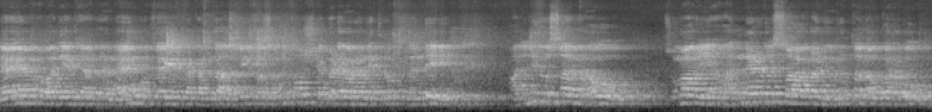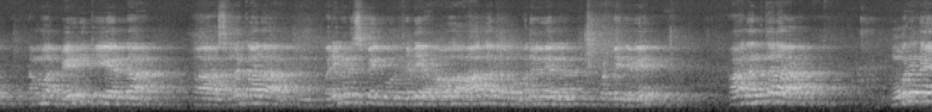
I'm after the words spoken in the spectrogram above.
ನ್ಯಾಯವಾದಿ, ನ್ಯಾಯಮೂರ್ತಿಯಾಗಿರ್ತಕ್ಕಂಥ ಶ್ರೀಯುತ ಸಂತೋಷ್ ಹೆಗಡೆ ಅವರ ನೇತೃತ್ವದಲ್ಲಿ ಅಲ್ಲಿಯೂ ಸಹ ನಾವು ಸುಮಾರು ಹನ್ನೆರಡು ಸಾವಿರ ನಿವೃತ್ತ ನೌಕರರು ನಮ್ಮ ಬೇಡಿಕೆಯನ್ನ ಸರ್ಕಾರ ಪರಿಗಣಿಸಬೇಕು ಅಂತೇಳಿ ಆಗ ನಾವು ಮನವಿಯನ್ನು ಕೊಟ್ಟಿದ್ದೀವಿ. ಆ ನಂತರ ಮೂರನೇ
